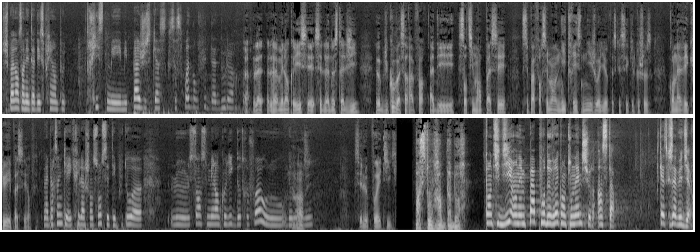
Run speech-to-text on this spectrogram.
je sais pas, dans un état d'esprit un peu triste, mais, mais pas jusqu'à ce que ça soit non plus de la douleur. quoi. La, la mélancolie, c'est c'est de la nostalgie. Et donc, du coup, bah, ça rapporte à des sentiments passés. C'est pas forcément ni triste ni joyeux parce que c'est quelque chose qu'on a vécu et passé, en fait. La personne qui a écrit la chanson, c'était plutôt euh, le, le sens mélancolique d'autrefois ou d'aujourd'hui C'est le poétique. Passe ton rap d'abord. Quand il dit on n'aime pas pour de vrai quand on aime sur Insta, qu'est-ce que ça veut dire?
